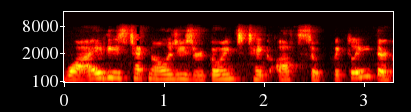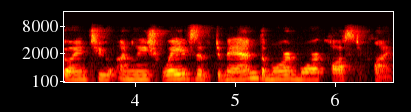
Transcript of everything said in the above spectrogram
why these technologies are going to take off so quickly. They're going to unleash waves of demand the more and more costs decline.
